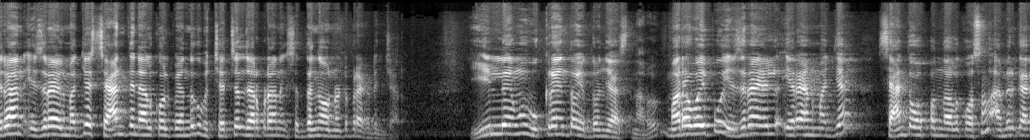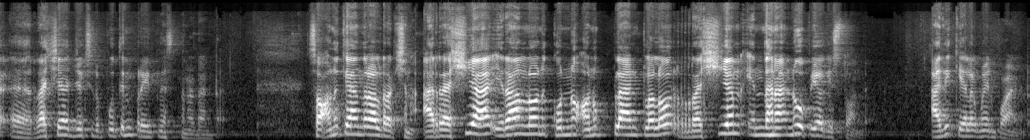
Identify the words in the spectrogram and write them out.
ఇరాన్ ఇజ్రాయెల్ మధ్య శాంతి నెలకొల్పేందుకు చర్చలు జరపడానికి సిద్ధంగా ఉన్నట్టు ప్రకటించారు. వీళ్ళేమో ఉక్రెయిన్తో యుద్ధం చేస్తున్నారు. మరోవైపు ఇజ్రాయెల్ ఇరాన్ మధ్య శాంతి ఒప్పందాల కోసం అమెరికా రష్యా అధ్యక్షుడు పుతిన్ ప్రయత్నిస్తున్నాడంట. సో అణు కేంద్రాల రక్షణ. ఆ రష్యా ఇరాన్లోని కొన్ని అణు ప్లాంట్లలో రష్యన్ ఇంధనాన్ని ఉపయోగిస్తోంది. అది కీలకమైన పాయింట్.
